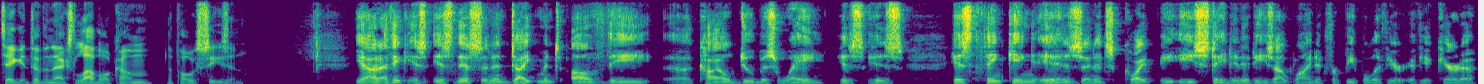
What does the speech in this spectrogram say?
take it to the next level come the postseason. Yeah, and I think is is this an indictment of the uh, Kyle Dubas way? His his his thinking is, and it's quite. He, he, stated it. He's outlined it for people if you're if you care to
